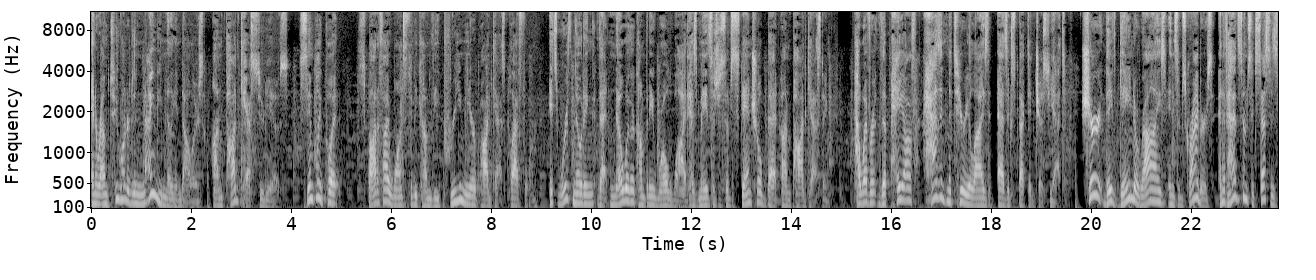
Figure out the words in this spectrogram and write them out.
and around $290 million on podcast studios. Simply put, Spotify wants to become the premier podcast platform. It's worth noting that no other company worldwide has made such a substantial bet on podcasting. However, the payoff hasn't materialized as expected just yet. Sure, they've gained a rise in subscribers and have had some successes,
